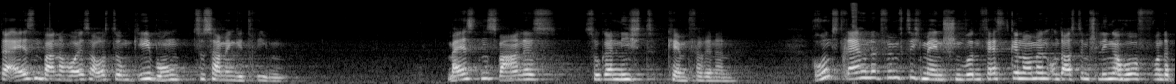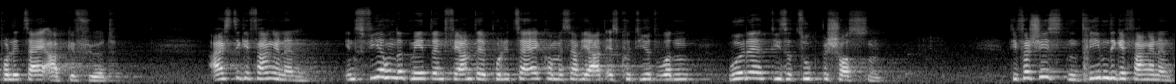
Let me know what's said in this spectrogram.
der Eisenbahnerhäuser aus der Umgebung zusammengetrieben. Meistens waren es sogar nicht Kämpferinnen. Rund 350 Menschen wurden festgenommen und aus dem Schlingerhof von der Polizei abgeführt. Als die Gefangenen ins 400 Meter entfernte Polizeikommissariat eskortiert wurden, wurde dieser Zug beschossen. Die Faschisten trieben die Gefangenen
